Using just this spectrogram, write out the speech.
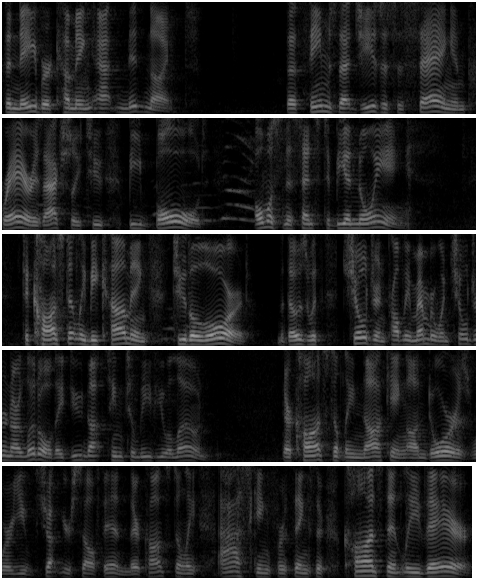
the neighbor coming at midnight. The themes that Jesus is saying in prayer is actually to be bold, almost in a sense to be annoying, to constantly be coming to the Lord. Those with children probably remember when children are little, they do not seem to leave you alone. They're constantly knocking on doors where you've shut yourself in. They're constantly asking for things. They're constantly there.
